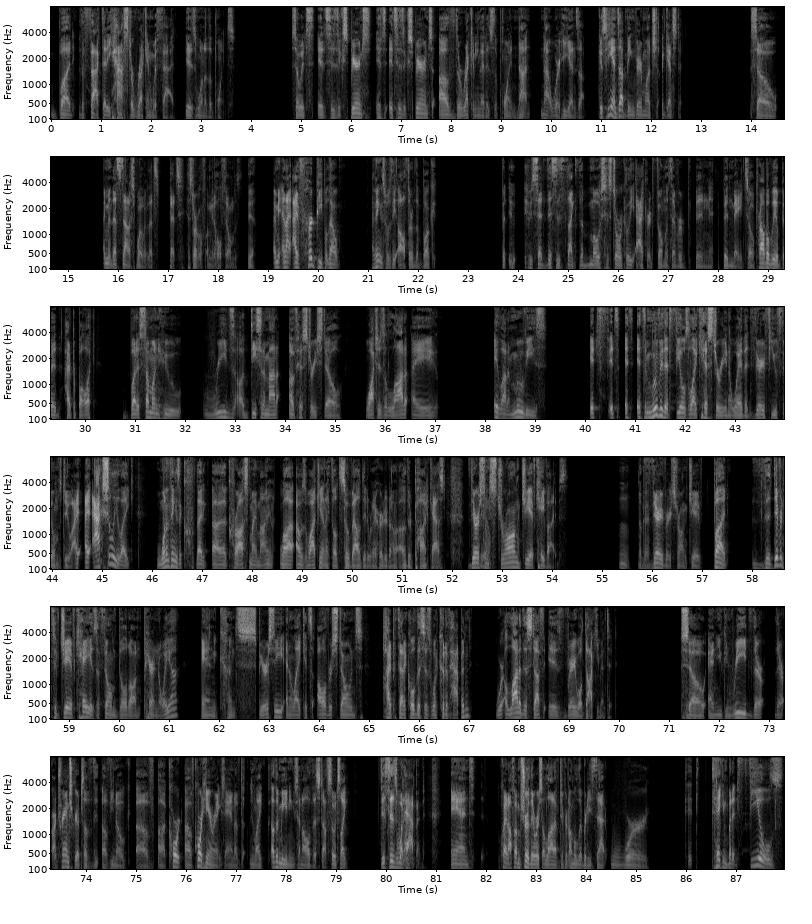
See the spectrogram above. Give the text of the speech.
but the fact that he has to reckon with that is one of the points. So it's it's his experience. It's it's his experience of the reckoning that is the point, not not where he ends up, because he ends up being very much against it. So, I mean, that's not a spoiler. That's that's historical. I mean, the whole film is. Yeah. I mean, and I, I've heard people now. I think this was the author of the book, but who, said this is like the most historically accurate film that's ever been been made. So probably a bit hyperbolic, but as someone who reads a decent amount of history still, watches a lot of a a lot of movies, it it's it's it's a movie that feels like history in a way that very few films do. I I actually like one of the things that cr- that uh, crossed my mind while I was watching it, and I felt so validated when I heard it on other podcast. There are some strong JFK vibes, Mm, okay very very strong JFK. But the difference of JFK is a film built on paranoia and conspiracy, and like it's Oliver Stone's hypothetical, this is what could have happened, where a lot of this stuff is very well documented. So, and you can read there there are transcripts of the, of you know of uh, court of court hearings and of you know, like other meetings and all this stuff. So it's like this is what happened, and quite often I'm sure there was a lot of different umbrella liberties that were it, taken, but it feels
